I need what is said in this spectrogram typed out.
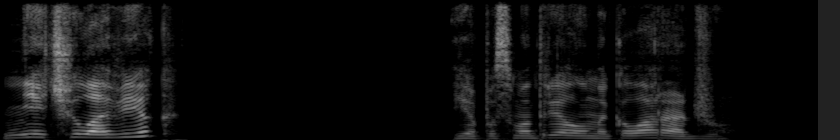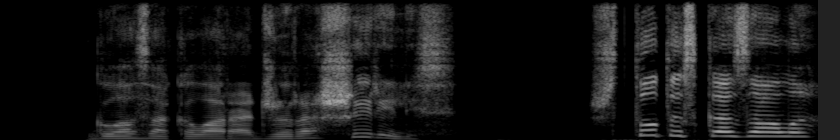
«Не человек?» Я посмотрела на Колораджу. Глаза Колораджи расширились. «Что ты сказала?»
